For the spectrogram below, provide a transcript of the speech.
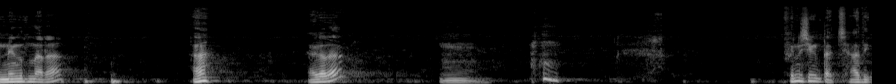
మింగుతున్నారా? ఏ కదా? ఫినిషింగ్ టచ్ అది.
